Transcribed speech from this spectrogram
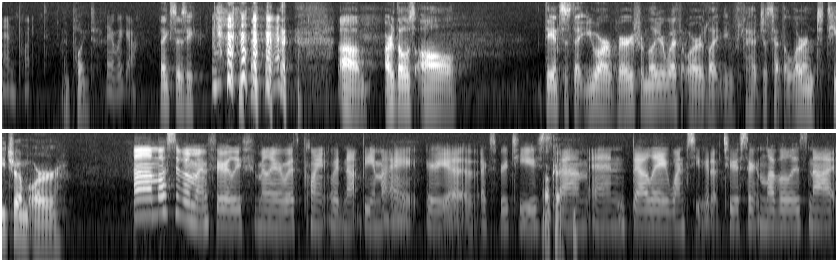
and point. And point. There we go. Thanks, Izzy. um, are those all dances that you are very familiar with, or that you've had, just had to learn to teach them, or Uh, most of them I'm fairly familiar with. Pointe would not be my area of expertise. Okay. Um, and ballet, once you get up to a certain level, is not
